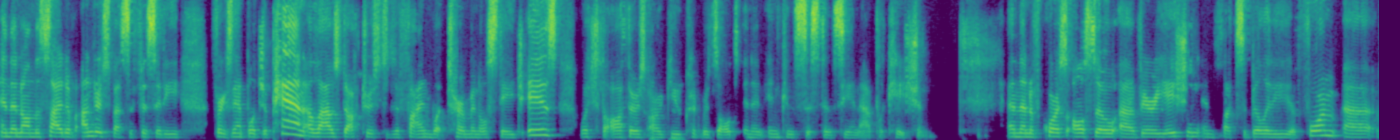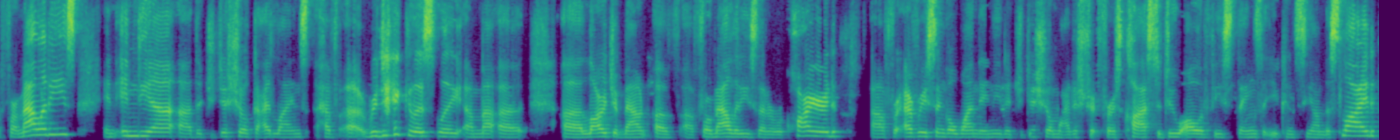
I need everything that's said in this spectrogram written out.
And then on the side of underspecificity, for example, Japan allows doctors to define what terminal stage is, which the authors argue could result in an inconsistency in application. And then, of course, also uh, variation in flexibility of form uh, formalities. In India, uh, the judicial guidelines have a ridiculously uh, large amount of uh, formalities that are required. Uh, for every single one, they need a judicial magistrate first class to do all of these things that you can see on the slide,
